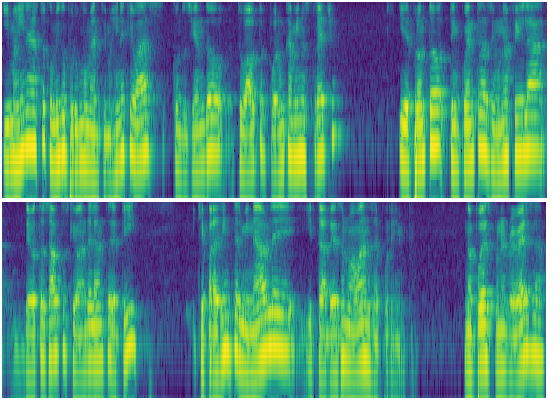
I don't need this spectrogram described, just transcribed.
Imagina esto conmigo por un momento. Imagina que vas conduciendo tu auto por un camino estrecho y de pronto te encuentras en una fila de otros autos que van delante de ti que parece interminable y tras de eso no avanza, por ejemplo. No puedes poner reversa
